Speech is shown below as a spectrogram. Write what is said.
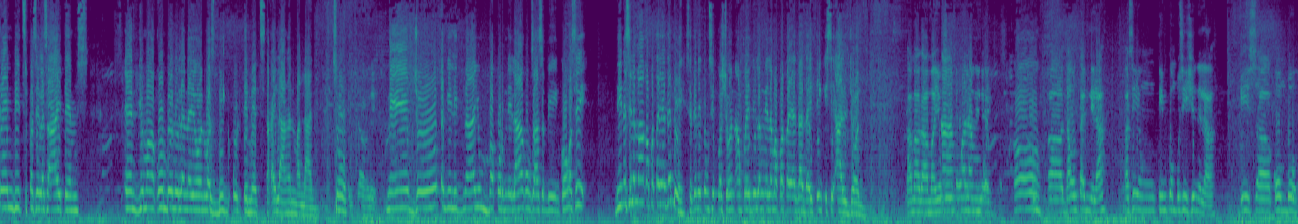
10 bits pa sila sa items. And yung mga combo nila na yon was big ultimates na kailangan maland. So, Exactly. medyo tagilid na yung vapor nila kung sasabihin ko kasi di na sila makakapatay agad eh sa ganitong sitwasyon ang pwede lang nila mapatay agad I think is si Aljon Tama, tama. Yung na una palang nila, oh uh, downtime nila kasi yung team composition nila is uh, combo.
